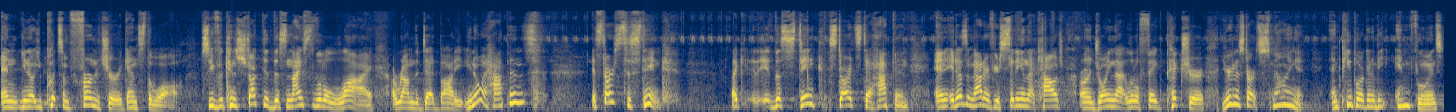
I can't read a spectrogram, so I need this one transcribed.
And you know, you put some furniture against the wall. So you've constructed this nice little lie around the dead body. You know what happens? It starts to stink. Like it, the stink starts to happen. And it doesn't matter if you're sitting in that couch or enjoying that little fake picture, you're gonna start smelling it. And people are gonna be influenced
